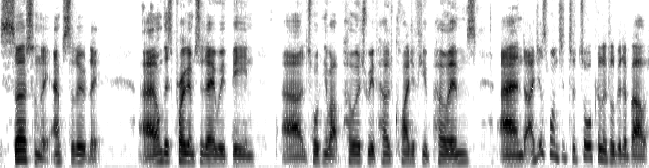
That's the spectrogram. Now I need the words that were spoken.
Certainly, absolutely. Uh, on this program today, we've been uh, talking about poetry. We've heard quite a few poems, and I just wanted to talk a little bit about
